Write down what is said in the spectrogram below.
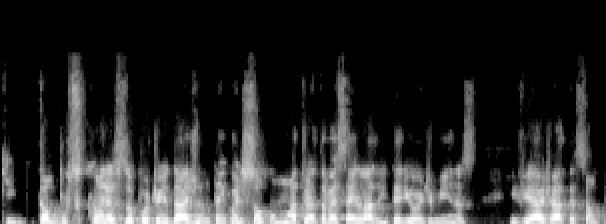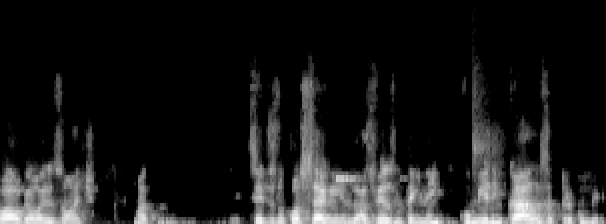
que estão buscando essas oportunidades não tem condição. Como um atleta vai sair lá do interior de Minas e viajar até São Paulo, Belo Horizonte, uma, se eles não conseguem, às vezes não tem nem comida em casa para comer.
